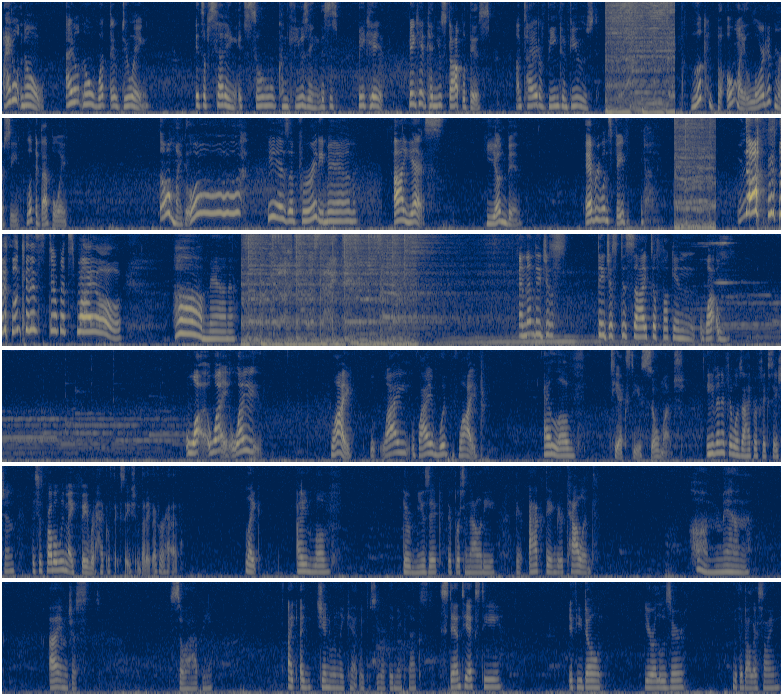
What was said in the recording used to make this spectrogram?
I don't know. I don't know what they're doing. It's upsetting. It's so confusing. This is big hit. Big hit, can you stop with this? I'm tired of being confused. Look at but oh my lord have mercy. Look at that boy. Oh my god. Oh, he is a pretty man. Ah yes. Hyunbin. Everyone's favorite. No! Look at his stupid smile. Oh man. And then they just they just decide to fucking what why why why why why why would why? I love txt so much. Even if it was a hyperfixation this is probably my favorite hyperfixation that i've ever had. Like i love their music their personality their acting their talent. Oh man. I am just so happy. I, I genuinely can't wait to see what they make next. Stan TXT. If you don't, you're a loser with a dollar sign.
